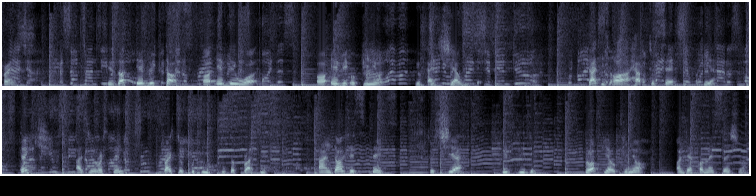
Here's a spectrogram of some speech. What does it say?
friends. It's not every thought or every word or every opinion you can share with them. That is all I have to say here. Thank you as you listen. Try to put it into practice and don't hesitate to share this video. Drop your opinion on the comment section.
